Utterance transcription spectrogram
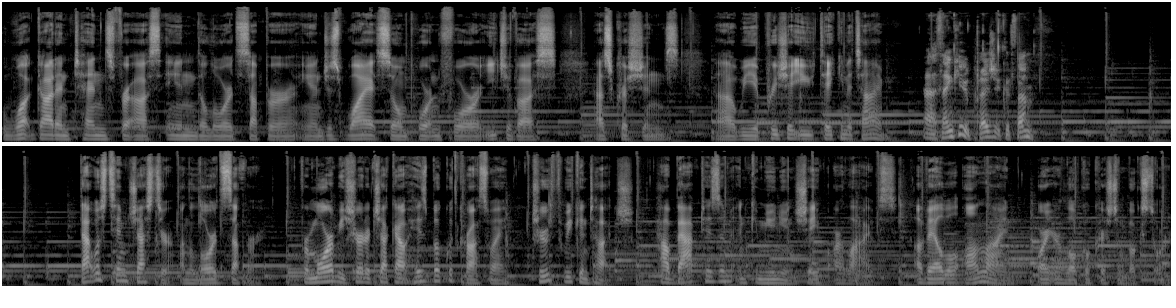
what God intends for us in the Lord's Supper and just why it's so important for each of us as Christians. Uh, we appreciate you taking the time. Uh, thank you. Pleasure. Good fun. That was Tim Chester on the Lord's Supper. For more, be sure to check out his book with Crossway, Truth We Can Touch How Baptism and Communion Shape Our Lives, available online or at your local Christian bookstore.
